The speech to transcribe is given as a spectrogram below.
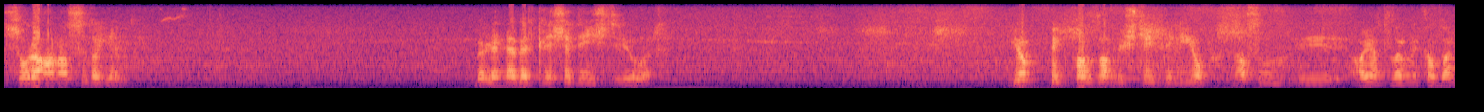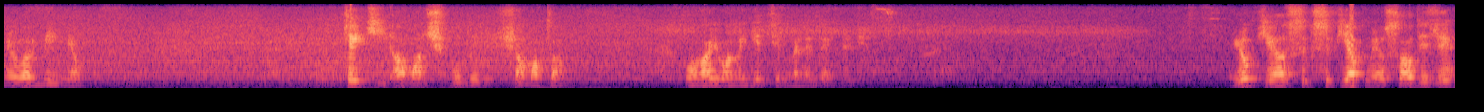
Sonra anası da geldi. Böyle nöbetleşe değiştiriyorlar. Yok pek fazla müşterileri yok. Nasıl e, hayatlarını kazanıyorlar bilmiyorum. Tek amaç budur. Şamata. O hayvanı getirme nedenleri. Yok ya sık sık yapmıyor. Sadece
